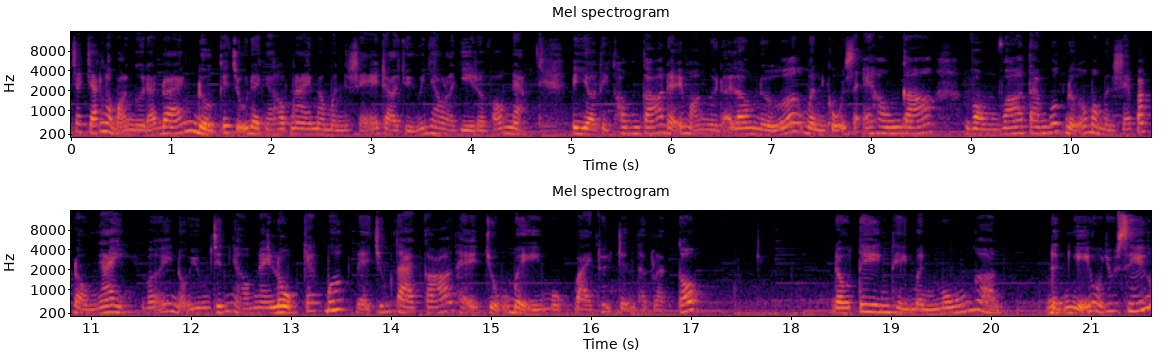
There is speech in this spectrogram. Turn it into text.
chắc chắn là mọi người đã đoán được cái chủ đề ngày hôm nay mà mình sẽ trò chuyện với nhau là gì rồi phải không nào? Bây giờ thì không có để mọi người đợi lâu nữa, mình cũng sẽ không có vòng vo tam quốc nữa mà mình sẽ bắt đầu ngay với nội dung chính ngày hôm nay luôn. Các bước để chúng ta có thể chuẩn bị một bài thuyết trình thật là tốt đầu tiên thì mình muốn ờ, định nghĩa một chút xíu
